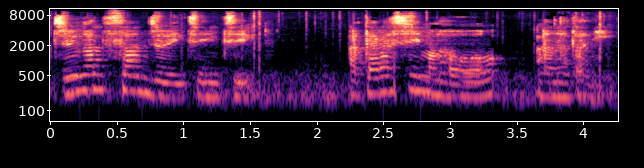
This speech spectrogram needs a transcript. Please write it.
10月31日新しい魔法をあなたに。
